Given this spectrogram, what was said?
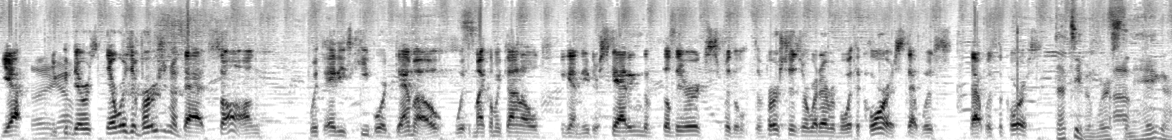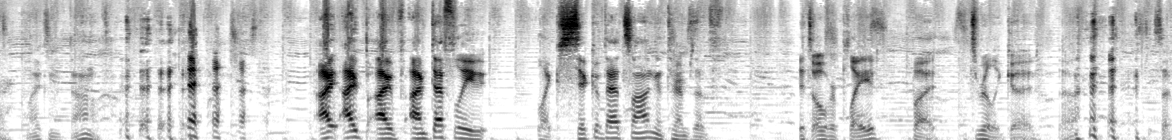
yeah, There you you could, there was there was a version of that song with Eddie's keyboard demo with Michael McDonald again, either scatting the, the lyrics for the, the verses or whatever, but with the chorus. That was that was the chorus. That's even worse than Hagar, Michael McDonald. I, I, I've, I'm definitely like sick of that song in terms of it's overplayed, but it's really good. So, so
